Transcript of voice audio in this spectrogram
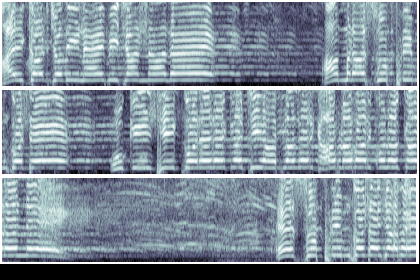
হাইকোর্ট যদি ন্যায় বিচার না দেয় আমরা সুপ্রিম কোর্টে উকিল ঠিক করে রেখেছি, আপনাদের ঘাবড়াবার কোনো কারণ নেই। এ সুপ্রিম কোর্টে যাবে।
